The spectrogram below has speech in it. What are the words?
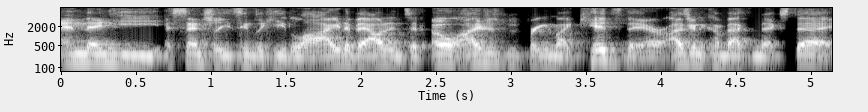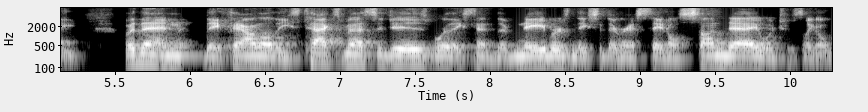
And then he essentially, it seems like he lied about it and said, Oh, I just was bringing my kids there. I was going to come back the next day. But then they found all these text messages where they sent their neighbors and they said they're going to stay till Sunday, which was like a,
